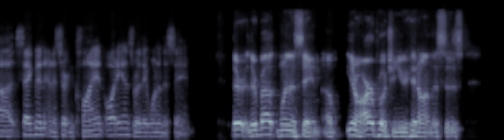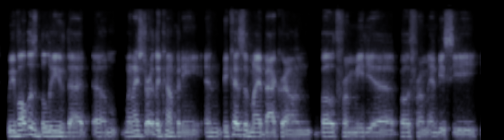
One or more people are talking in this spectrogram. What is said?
uh, segment and a certain client audience or are they one and the same they're they're about one and the same um, you know our approach and you hit on this is we've always believed that um, when i started the company and because of my background both from media both from nbc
